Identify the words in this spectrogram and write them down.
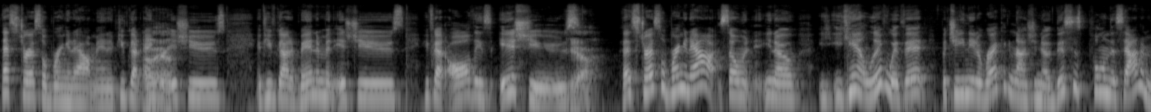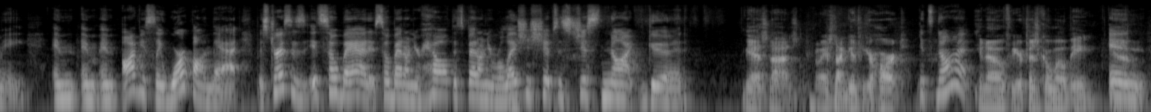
That stress will bring it out, man. If you've got oh, anger yeah. issues, if you've got abandonment issues, you've got all these issues, yeah that stress will bring it out. So, you know, you can't live with it, but you need to recognize, you know, this is pulling this out of me. And, and, and obviously work on that. But stress is, it's so bad. It's so bad on your health. It's bad on your relationships. It's just not good. Yeah, it's not. I mean, it's not good for your heart. It's not. You know, for your physical well-being. you know? And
